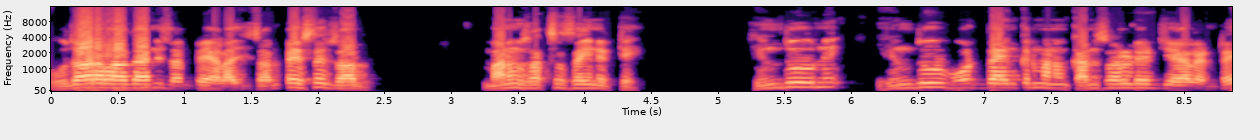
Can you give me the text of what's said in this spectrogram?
ఉదారవాదాన్ని చంపేయాలి. అది చంపేస్తే చాలు. మనం సక్సెస్ అయినట్టే. హిందూని హిందూ ఓట్ బ్యాంక్ని మనం కన్సాలిడేట్ చేయాలంటే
